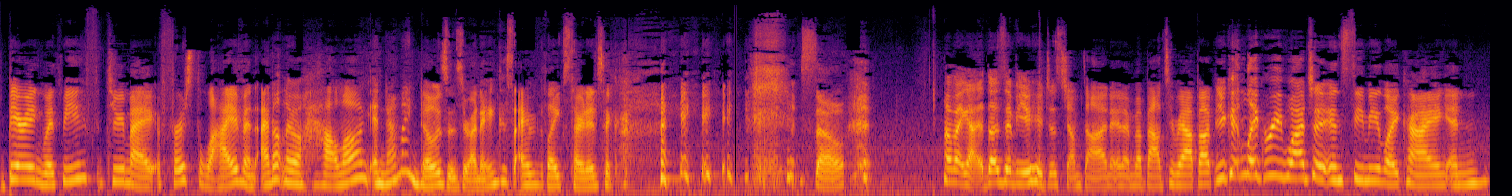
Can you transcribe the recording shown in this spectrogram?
bearing with me through my first live and I don't know how long. And now my nose is running because I've like started to cry. so Oh my god, those of you who just jumped on and I'm about to wrap up, you can like rewatch it and see me like crying and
